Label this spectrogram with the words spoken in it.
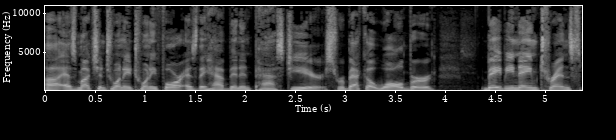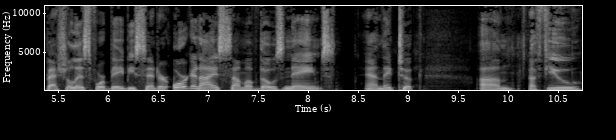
uh, as much in 2024 as they have been in past years. Rebecca Wahlberg, baby name trend specialist for Baby Center, organized some of those names, and they took um, a few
